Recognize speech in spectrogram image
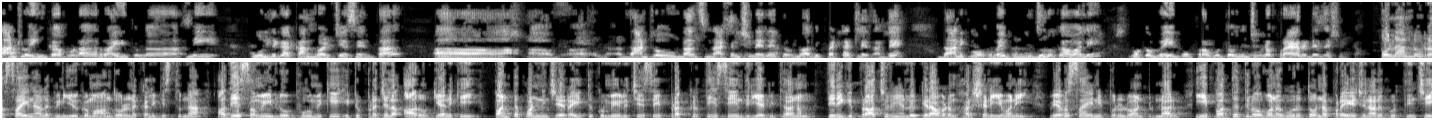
దాంట్లో ఇంకా కూడా రైతులని పూర్తిగా కన్వర్ట్ చేసేంత దాంట్లో ఉండాల్సిన అటెన్షన్ ఏదైతే ఉందో అది పెట్టట్లేదు. అంటే దానికి ఒకవైపు నిధులు కావాలి ఒకవైపు ప్రభుత్వం నుంచి కూడా ప్రయారిటైజేషన్ కావాలి. పొలాల్లో రసాయనాల వినియోగం ఆందోళన కలిగిస్తున్నా అదే సమయంలో భూమికి ఇటు ప్రజల ఆరోగ్యానికి పంట పండించే రైతుకు మేలు చేసే ప్రకృతి సేంద్రియ విధానం తిరిగి ప్రాచుర్యంలోకి రావడం హర్షణీయమని వ్యవసాయ నిపుణులు అంటున్నారు. ఈ పద్ధతిలో వనగూరుతోన్న ప్రయోజనాలు గుర్తించి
